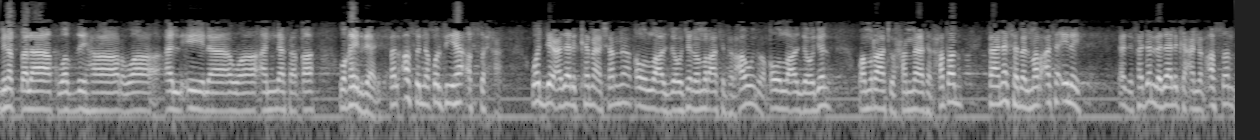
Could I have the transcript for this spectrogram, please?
من الطلاق والظهار والإيلة والنفقة وغير ذلك. فالأصل نقول فيها الصحة. والدليل على ذلك كما أشرنا قول الله عز وجل وامرأة فرعون وقول الله عز وجل وامرأة حمالة الحطب فنسب المرأة إليه. فدل ذلك أن الأصل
